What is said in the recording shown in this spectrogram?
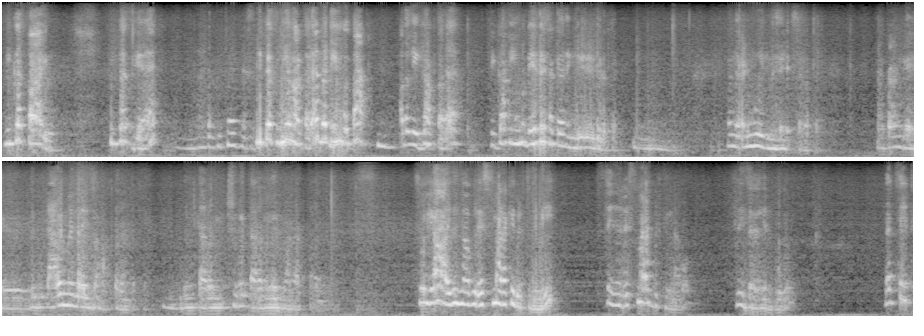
ಸ್ನಿಕರ್ಸ್ ತರ ಇದು ಸ್ನಿಕರ್ಸ್ಗೆ ಸ್ನಿಕರ್ಸ್ ಹಿಂಗೆ ಮಾಡ್ತಾರೆ ಬಟ್ ಏನ್ ಗೊತ್ತಾ ಅದ್ರಲ್ಲಿ ಎಗ್ ಹಾಕ್ತಾರೆ ಎಗ್ ಹಾಕಿ ಇನ್ನು ಬೇರೆ ಬೇರೆ ಸಕ್ಕರೆ ಇಂಗ್ರೀಡಿಯಂಟ್ ಇರುತ್ತೆ ಒಂದು ಎರಡು ಮೂರು ಇಂಗ್ರೀಡಿಯಂಟ್ಸ್ ಇರುತ್ತೆ ಯಾಕಂದ್ರೆ ಕ್ಯಾರಮೆಲೈಸ್ ಹಾಕ್ತಾರೆ ಕ್ಯಾರಮ್ ಶುಗರ್ ಕ್ಯಾರಮೆಲೈಸ್ ಮಾಡಿ ಹಾಕ್ತಾರೆ ಸೊ ಯಾ ಇದನ್ನ ನಾವು ರೆಸ್ಟ್ ಮಾಡಕ್ಕೆ ಇದನ್ನ ರೆಸ್ಟ್ ಮಾಡಕ್ ಬಿಡ್ತೀವಿ ನಾವು. ಫ್ರೀಸರಲ್ಲಿ ಇರ್ಬೋದು that's it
